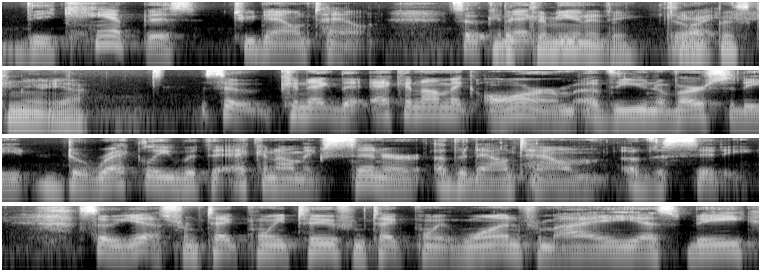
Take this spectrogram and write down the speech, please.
the campus to downtown so connect the community the, campus right. community yeah so connect the economic arm of the university directly with the economic center of the downtown of the city. So yes, from Tech Pointe 2, from Tech Pointe 1, from IESB,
